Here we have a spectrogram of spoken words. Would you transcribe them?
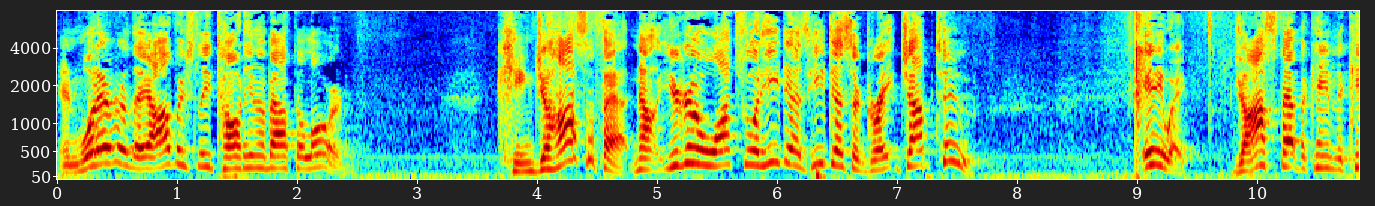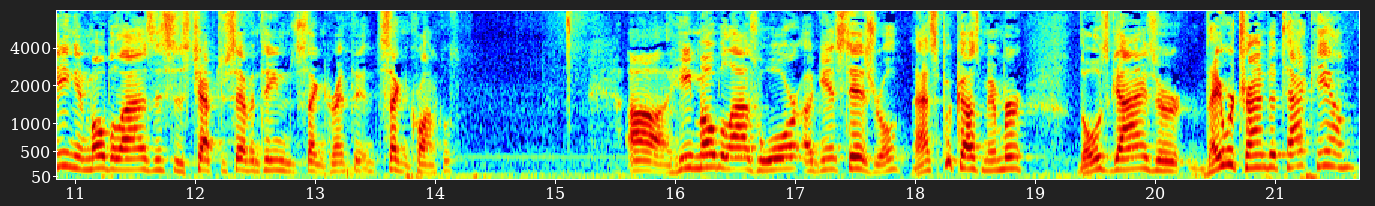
and whatever, they obviously taught him about the Lord. King Jehoshaphat. Now, you're going to watch what he does. He does a great job too. Anyway, Jehoshaphat became the king and mobilized. This is chapter 17, 2 Corinthians, 2 Chronicles uh, he mobilized war against Israel. That's because, remember, those guys are, they were trying to attack him.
